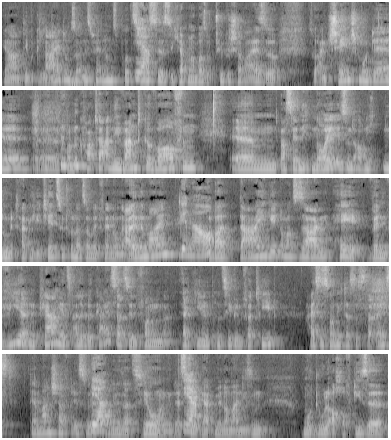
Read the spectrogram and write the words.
ja, die Begleitung so eines Veränderungsprozesses. Ja. Ich habe nochmal so typischerweise so ein Change-Modell äh, von Kotter an die Wand geworfen, ähm, was ja nicht neu ist und auch nicht nur mit Agilität zu tun hat, sondern mit Veränderung allgemein. Genau. Aber dahingehend nochmal zu sagen, hey, wenn wir im Kern jetzt alle begeistert sind von agilen Prinzipien im Vertrieb, heißt es noch nicht, dass es der Rest der Mannschaft ist oder ja. der Organisation. Deswegen ja. hatten wir nochmal in diesem Modul auch auf diese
